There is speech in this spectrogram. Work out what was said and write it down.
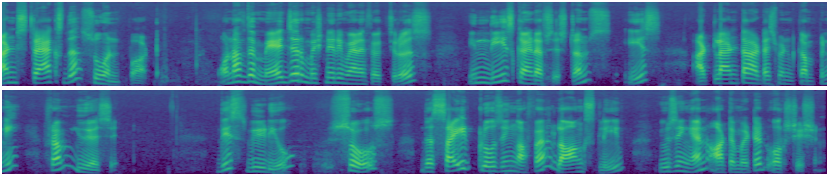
and stacks the sewn part. One of the major machinery manufacturers in these kind of systems is Atlanta Attachment Company from USA. This video shows the side closing of a long sleeve using an automated workstation.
